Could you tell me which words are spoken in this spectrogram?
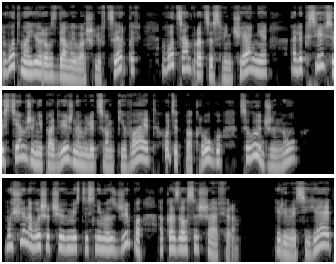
Вот Майоров с дамой вошли в церковь, вот сам процесс венчания, Алексей все с тем же неподвижным лицом кивает, ходит по кругу, целует жену. Мужчина, вышедший вместе с ним из джипа, оказался шафером. Ирина сияет,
